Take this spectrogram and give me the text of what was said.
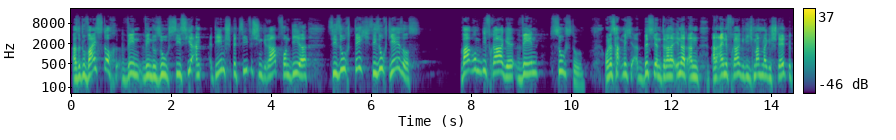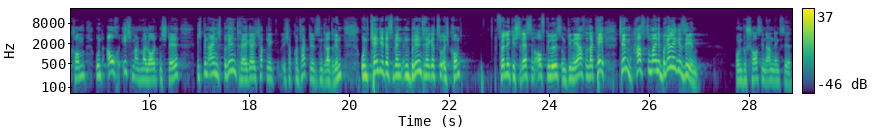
Also du weißt doch, wen, wen du suchst. Sie ist hier an dem spezifischen Grab von dir. Sie sucht dich, sie sucht Jesus. Warum die Frage, wen suchst du? Und es hat mich ein bisschen daran erinnert an, an eine Frage, die ich manchmal gestellt bekomme und auch ich manchmal Leuten stelle. Ich bin eigentlich Brillenträger, ich habe ne, ich hab Kontaktlinsen gerade drin. Und kennt ihr das, wenn ein Brillenträger zu euch kommt, völlig gestresst und aufgelöst und genervt und sagt, hey, Tim, hast du meine Brille gesehen? Und du schaust ihn an und denkst dir,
